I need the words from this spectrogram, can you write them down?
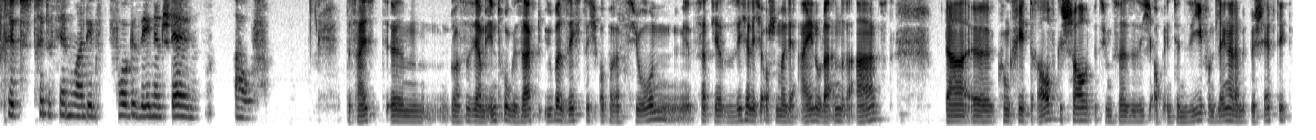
tritt, tritt es ja nur an den vorgesehenen Stellen auf. Das heißt, ähm, du hast es ja im Intro gesagt, über 60 Operationen. Jetzt hat ja sicherlich auch schon mal der ein oder andere Arzt da äh, konkret drauf geschaut, beziehungsweise sich auch intensiv und länger damit beschäftigt.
